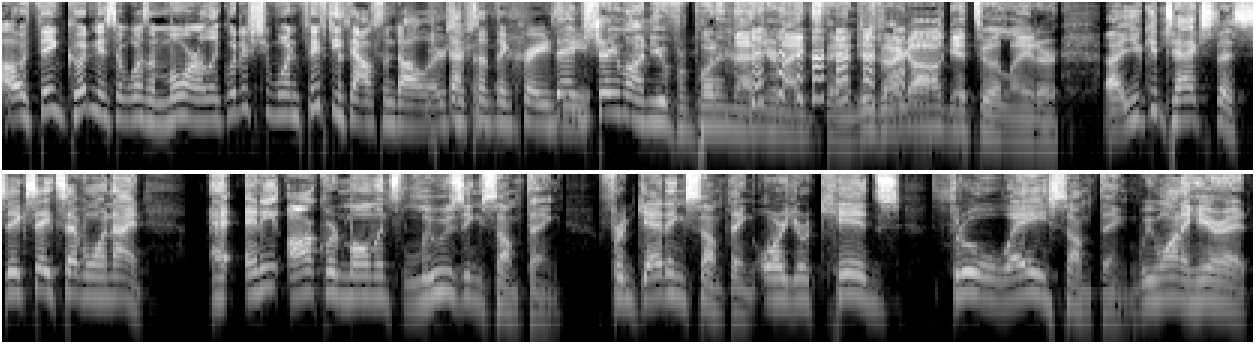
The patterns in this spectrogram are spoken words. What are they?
oh, thank goodness it wasn't more. Like, what if she won fifty thousand dollars or something crazy? Then shame on you for putting that in your nightstand. Just like, oh, I'll get to it later. Uh, you can text us 68719. A- Any awkward moments losing something. Forgetting something or your kids threw away something. We want to hear it.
